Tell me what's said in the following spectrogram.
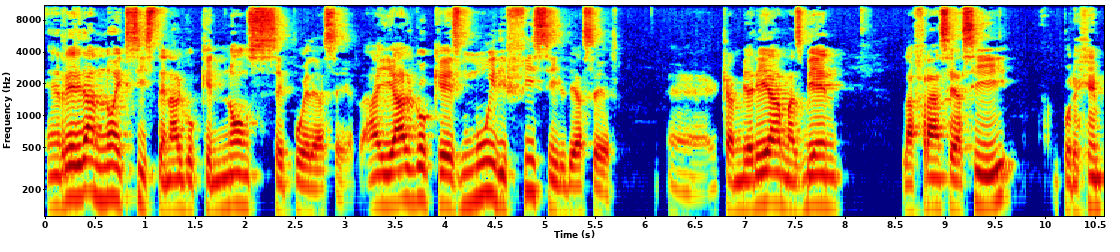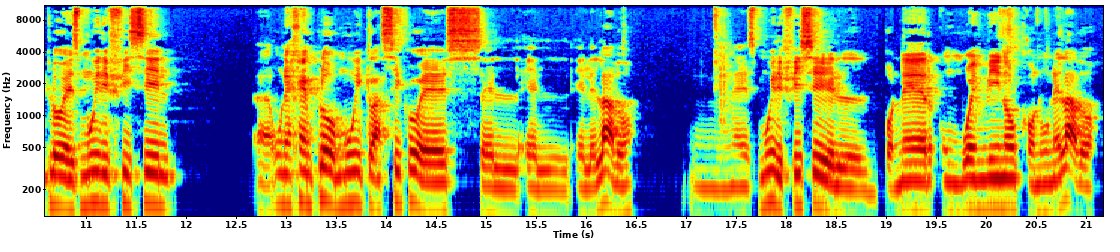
en realidad no existe algo que no se puede hacer. Hay algo que es muy difícil de hacer. Eh, cambiaría más bien la frase así. Por ejemplo, es muy difícil, eh, un ejemplo muy clásico es el, el, el helado. Mm, es muy difícil poner un buen vino con un helado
